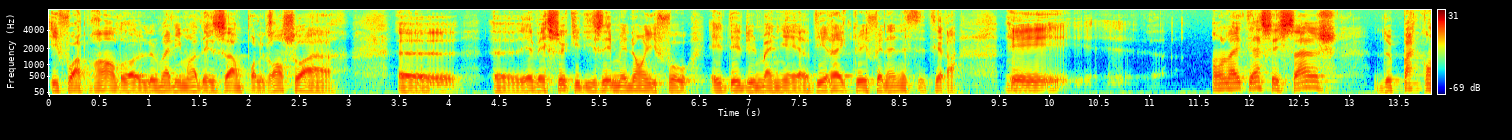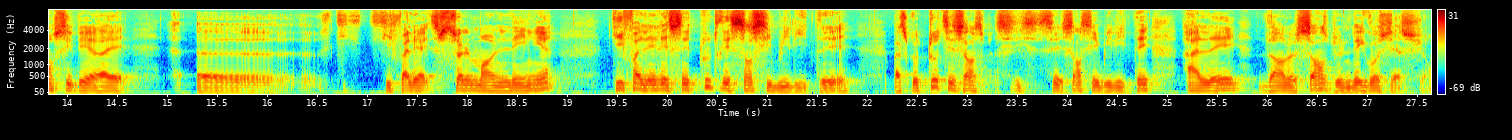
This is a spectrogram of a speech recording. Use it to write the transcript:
il faut apprendre le maniement des armes pour le grand soir. Euh, il y avait ceux qui disaient mais non, il faut aider d'une manière directe le FLN, etc. Et on a été assez sage de ne pas considérer euh, qu'il fallait seulement une ligne, qu'il fallait laisser toutes les sensibilités, parce que toutes ces, ces, sensibilités allaient dans le sens d'une négociation.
